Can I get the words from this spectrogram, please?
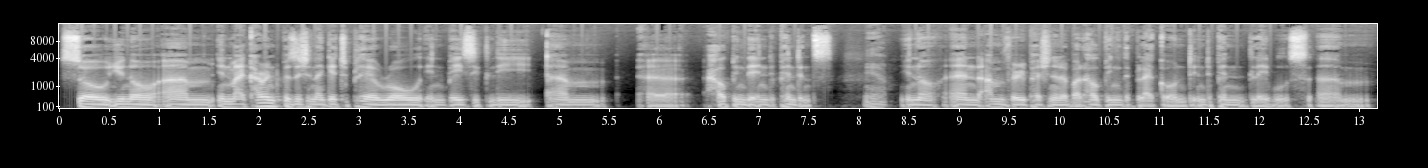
So you know um, in my current position i get to play a role in basically um, uh, helping the independents. Yeah. you know and i'm very passionate about helping the black owned independent labels um,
